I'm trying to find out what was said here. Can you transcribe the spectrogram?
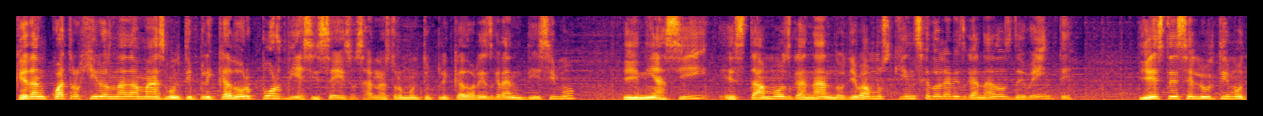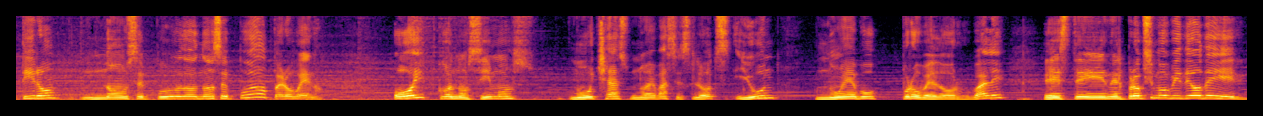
Quedan cuatro giros nada más. Multiplicador por 16. O sea, nuestro multiplicador es grandísimo. Y ni así estamos ganando. Llevamos 15 dólares ganados de 20. Y este es el último tiro. No se pudo, no se pudo. Pero bueno. Hoy conocimos muchas nuevas slots y un nuevo proveedor, ¿vale? Este, en el próximo video de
